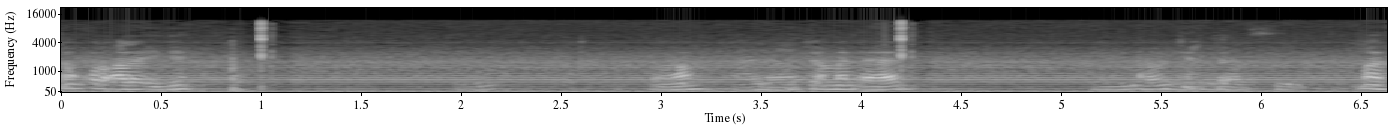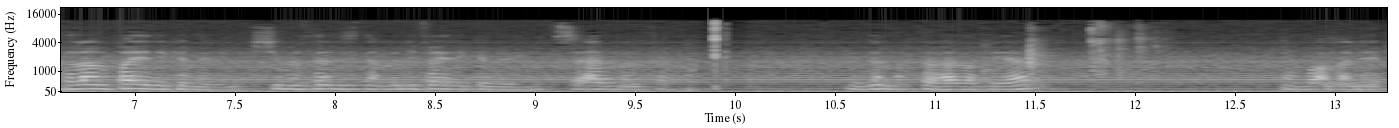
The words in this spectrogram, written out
تنقر على إيدك تمام؟ تعمل اد أو. مثلا فايري كبري الشيء مثلا زي تعمل لي فايري كبري سعر منفع اذا بختار هذا الخيار وبعمل إيش؟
